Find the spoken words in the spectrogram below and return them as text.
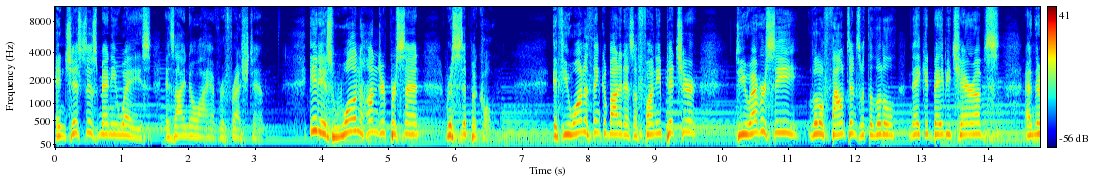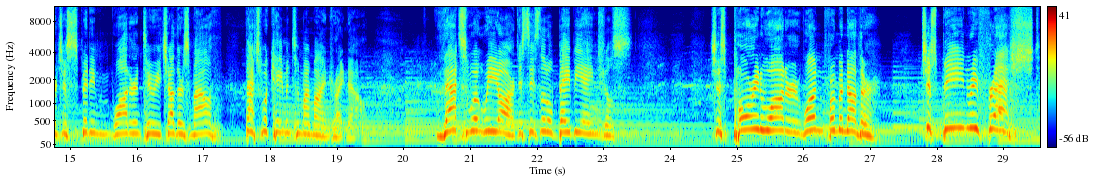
in just as many ways as I know I have refreshed him. It is 100% reciprocal. If you want to think about it as a funny picture, do you ever see little fountains with the little naked baby cherubs and they're just spitting water into each other's mouth? That's what came into my mind right now. That's what we are, just these little baby angels, just pouring water one from another, just being refreshed.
